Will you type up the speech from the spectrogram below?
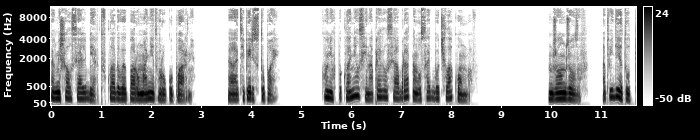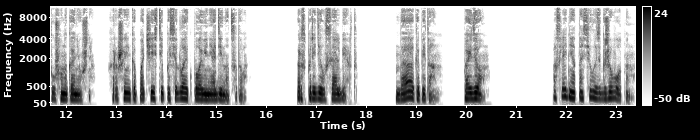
вмешался Альберт, вкладывая пару монет в руку парня. «А теперь ступай». Конюх поклонился и направился обратно в усадьбу Челакомбов. «Джон Джозеф, отведи эту тушу на конюшню. Хорошенько почисти и поседлай к половине одиннадцатого», — распорядился Альберт. «Да, капитан. Пойдем. Последняя относилась к животному.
